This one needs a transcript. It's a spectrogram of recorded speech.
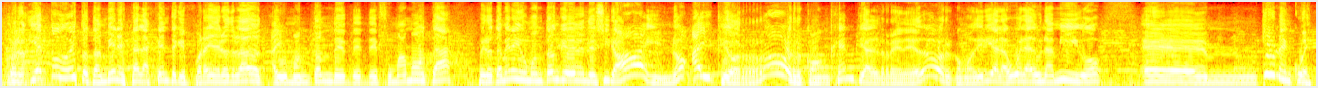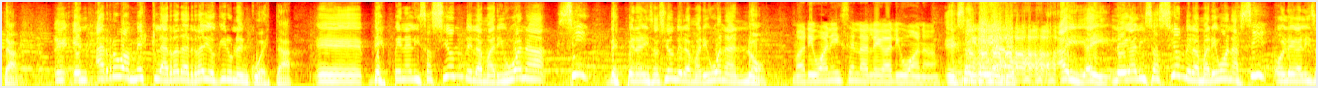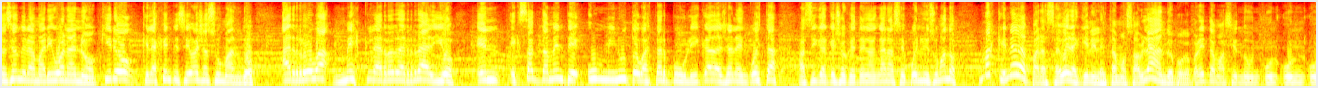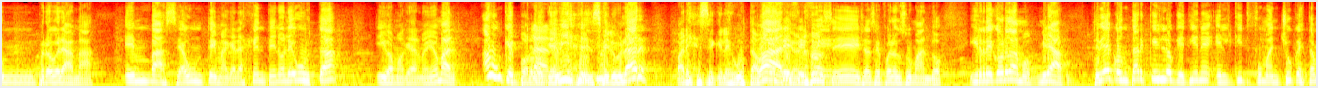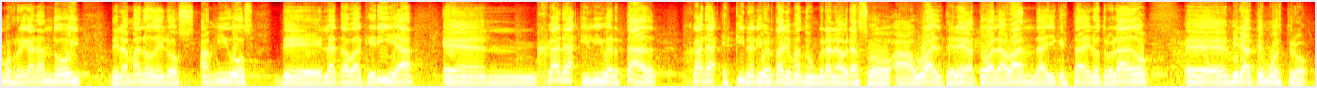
Bueno, y a todo esto también está la gente que por ahí del otro lado hay un montón de, de- de fumamota, pero también hay un montón que deben decir, ay, no, ay, qué horror, con gente alrededor, como diría la abuela de un amigo. Eh, quiero una encuesta. Eh, En arroba mezcla rara radio quiero una encuesta. Eh, despenalización de la marihuana, sí, despenalización de la marihuana, no. Marihuanicen la legaliguana. Exactamente. Ahí, ahí. ¿Legalización de la marihuana sí o legalización de la marihuana no? Quiero que la gente se vaya sumando. Arroba mezcla rara radio. En exactamente un minuto va a estar publicada ya la encuesta. Así que aquellos que tengan ganas se pueden ir sumando. Más que nada para saber a quiénes le estamos hablando. Porque por ahí estamos haciendo un, un- un- un programa en base a un tema que a la gente no le gusta. Y vamos a quedar medio mal. Aunque por lo que vi en el celular, parece que les gusta varios, Sí, sí, ¿no? sí. Sí, ya se fueron sumando. Y recordamos, mirá, te voy a contar qué es lo que tiene el kit Fumanchu que estamos regalando hoy de la mano de los amigos de la tabaquería en Jara y Libertad. Jara, esquina Libertad. Le mando un gran abrazo a Walter, eh, a toda la banda ahí que está del otro lado. Eh, mirá, te muestro.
